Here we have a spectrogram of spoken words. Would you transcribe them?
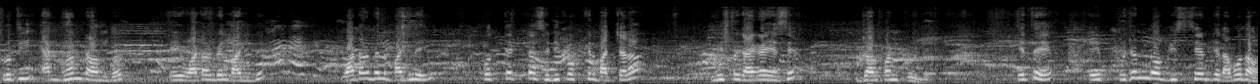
প্রতি এক ঘণ্টা অন্তর এই ওয়াটার বেল বাজবে। ওয়াটার বেল বাজলেই প্রত্যেকটা শ্রেণীকক্ষের বাচ্চারা নির্দিষ্ট জায়গায় এসে জলপান করবে। এতে এই প্রচণ্ড গ্রীষ্মের যে দাবদাহ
